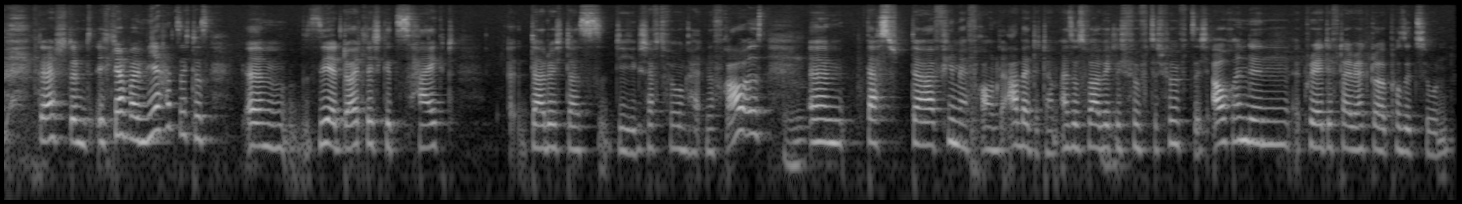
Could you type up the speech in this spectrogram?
das stimmt. Ich glaube, bei mir hat sich das ähm, sehr deutlich gezeigt, dadurch, dass die Geschäftsführung halt eine Frau ist, mhm. ähm, dass da viel mehr Frauen gearbeitet haben. Also es war wirklich 50-50, auch in den Creative Director Positionen.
